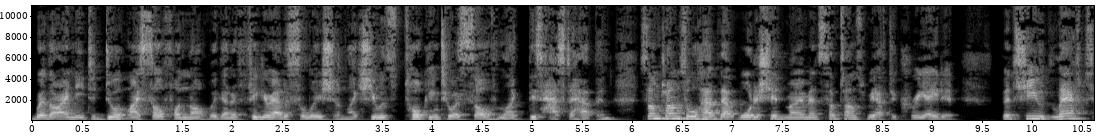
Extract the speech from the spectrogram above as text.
whether I need to do it myself or not. We're going to figure out a solution. Like she was talking to herself and like, this has to happen. Sometimes we'll have that watershed moment. Sometimes we have to create it. But she left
